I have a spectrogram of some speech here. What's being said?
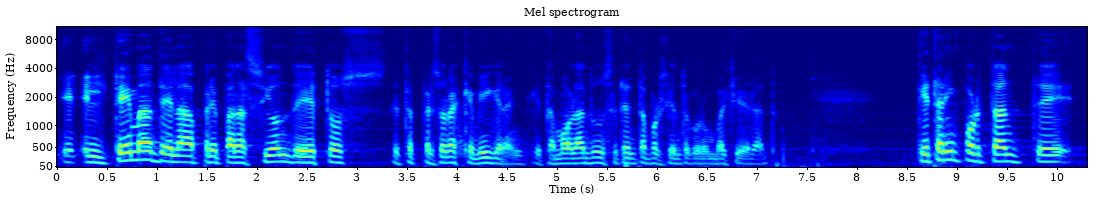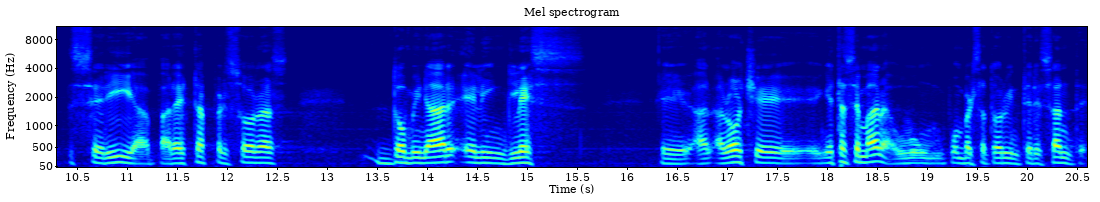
el, tema de la preparación de, estos, de estas personas que migran, que estamos hablando de un 70% con un bachillerato, ¿qué tan importante sería para estas personas dominar el inglés? Eh, anoche, en esta semana, hubo un conversatorio interesante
